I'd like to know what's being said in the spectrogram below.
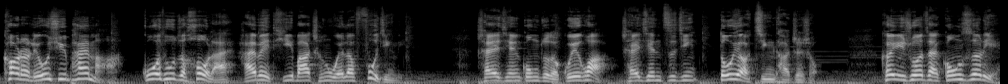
靠着溜须拍马，郭秃子后来还被提拔成为了副经理。拆迁工作的规划、拆迁资金都要经他之手，可以说在公司里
